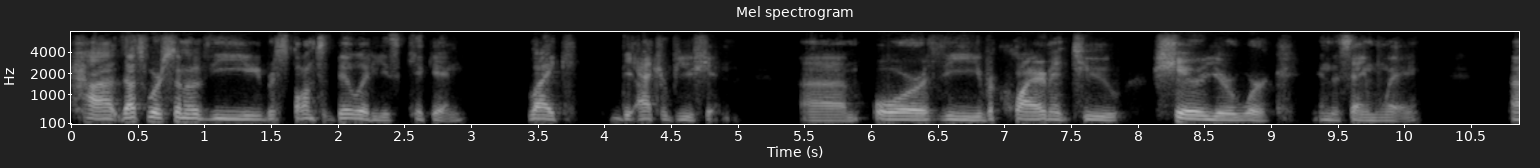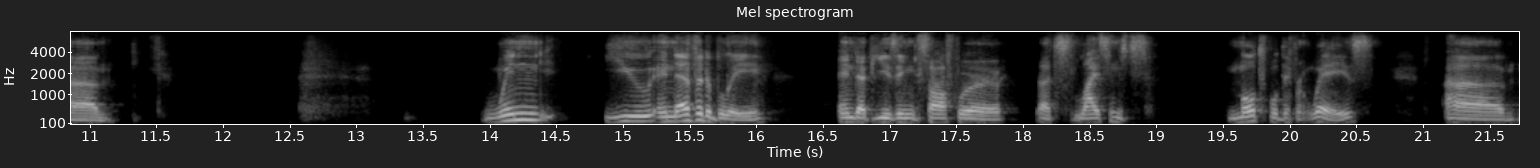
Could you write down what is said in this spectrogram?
has, that's where some of the responsibilities kick in, like the attribution um, or the requirement to share your work in the same way. Um, when you inevitably end up using software that's licensed multiple different ways, um,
